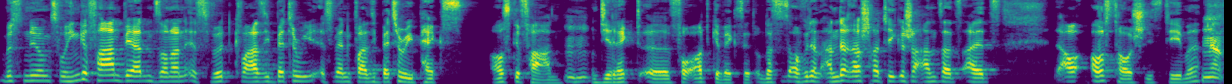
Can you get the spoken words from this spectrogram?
müssen nirgendwo hingefahren werden, sondern es wird quasi Battery, es werden quasi Battery Packs ausgefahren mhm. und direkt äh, vor Ort gewechselt. Und das ist auch wieder ein anderer strategischer Ansatz als Austauschsysteme. Ja.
